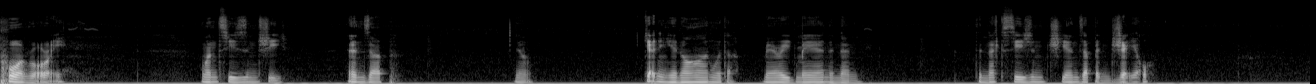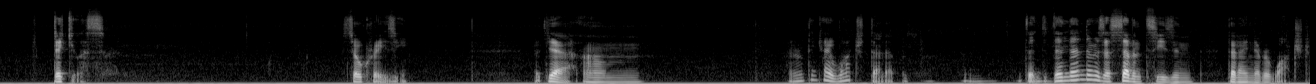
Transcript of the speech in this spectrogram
Poor Rory. One season she ends up, you know, getting it on with a married man, and then the next season she ends up in jail. Ridiculous. So crazy. But yeah, um, I don't think I watched that episode. Then, then there was a seventh season that I never watched.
